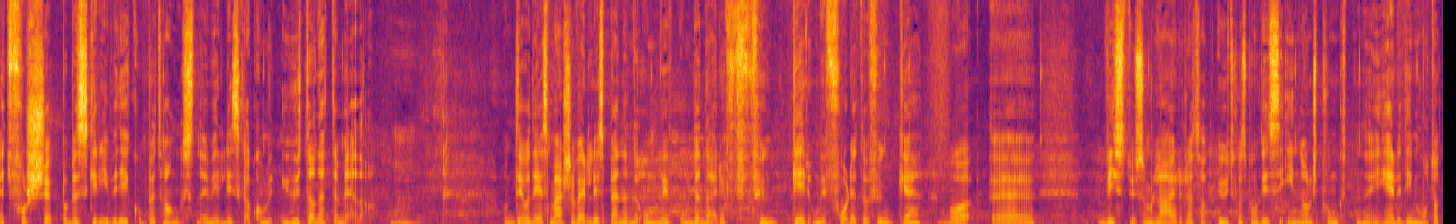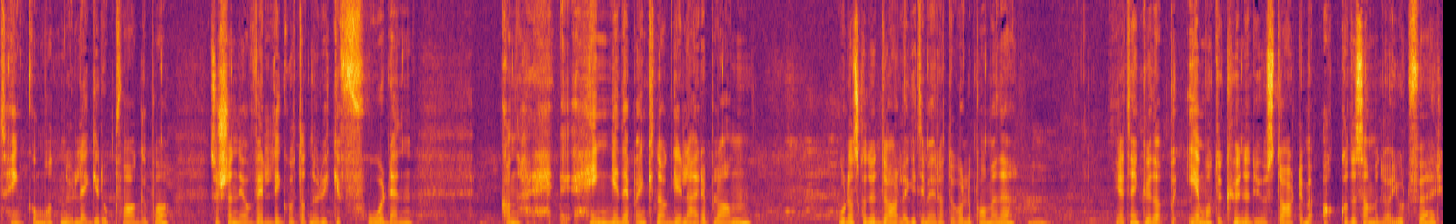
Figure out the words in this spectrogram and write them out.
et forsøk på å beskrive de kompetansene vi vil de skal komme ut av dette med. da. Og Det er jo det som er så veldig spennende, om, vi, om det der funker, om vi får det til å funke. Og øh, hvis du som lærer har tatt utgangspunkt i disse innholdspunktene i hele din måte å tenke og måten du legger opp faget på, så skjønner jeg jo veldig godt at når du ikke får den kan henge det på en knagg i læreplanen, hvordan skal du da legitimere at du holder på med det? Jeg tenker jo da, På en måte kunne du jo starte med akkurat det samme du har gjort før,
